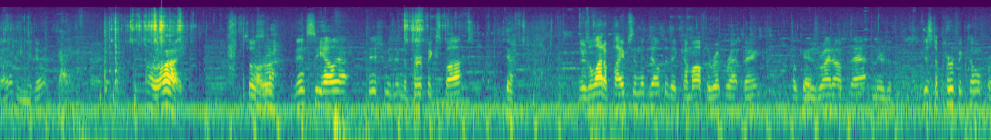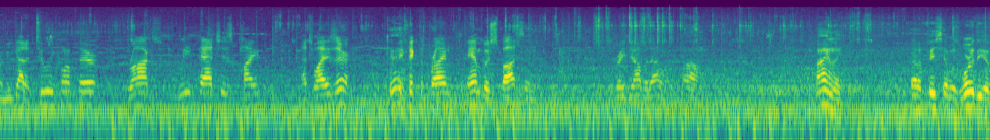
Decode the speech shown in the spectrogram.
Got him? You need help? Got it. All right. So All see, right. Vince, see how that fish was in the perfect spot? Yeah. There's a lot of pipes in the delta that come off the riprap bank. Okay. It was right off that, and there's a just a perfect home for him. You got a tule clump there, rocks, weed patches, pipe. That's why he's there. Okay. They picked the prime ambush spots, and great job with that one. Wow. Finally, got a fish that was worthy of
